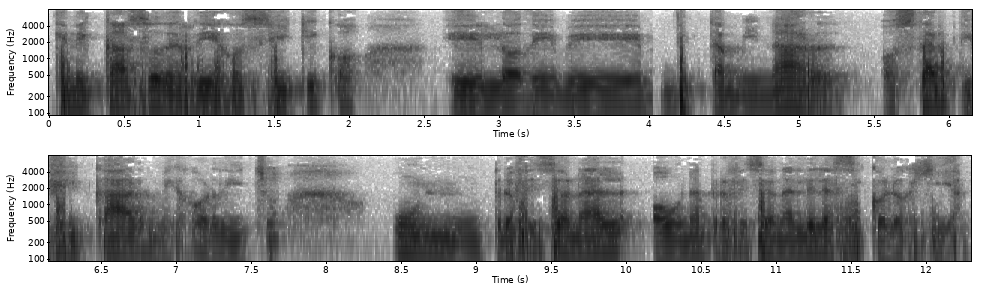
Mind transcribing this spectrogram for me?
que en el caso de riesgo psíquico eh, lo debe dictaminar o certificar, mejor dicho, un profesional o una profesional de la psicología.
